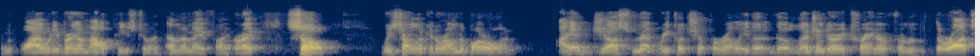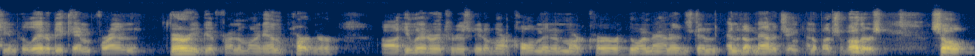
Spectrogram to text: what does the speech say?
And why would he bring a mouthpiece to an MMA fight, right? So we start looking around to borrow one. I had just met Rico Chiapparelli, the, the legendary trainer from the Raw team, who later became friend, very good friend of mine and a partner. Uh, he later introduced me to Mark Coleman and Mark Kerr, who I managed and ended up managing, and a bunch of others. So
